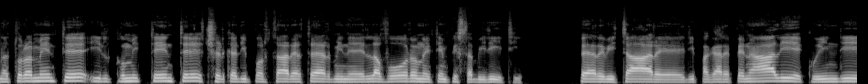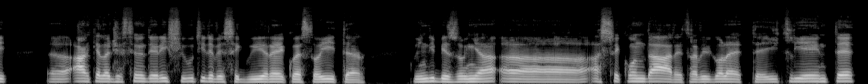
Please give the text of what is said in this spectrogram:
naturalmente il committente cerca di portare a termine il lavoro nei tempi stabiliti per evitare di pagare penali e quindi eh, anche la gestione dei rifiuti deve seguire questo iter. Quindi bisogna eh, assecondare, tra virgolette, il cliente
